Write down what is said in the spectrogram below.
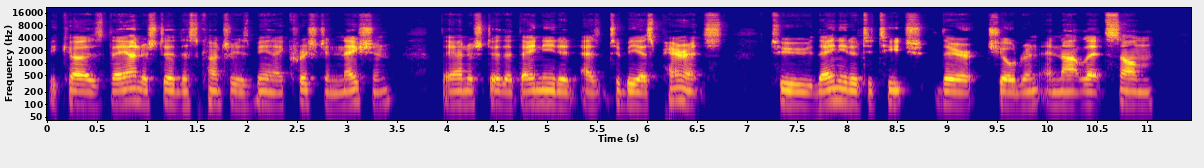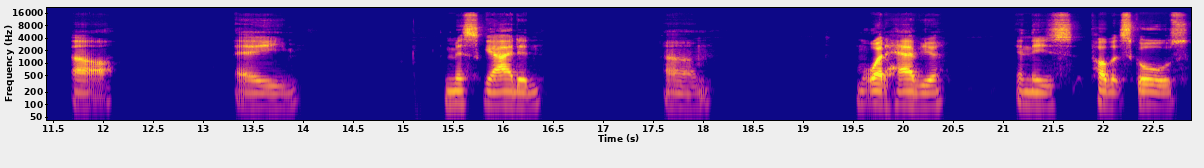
because they understood this country as being a Christian nation. They understood that they needed as to be as parents to they needed to teach their children and not let some uh, a misguided um, what have you in these public schools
